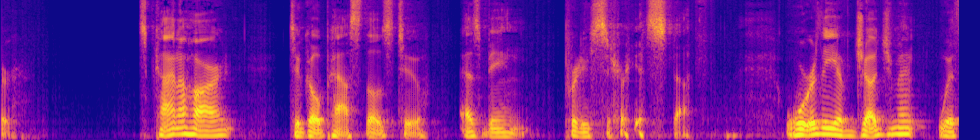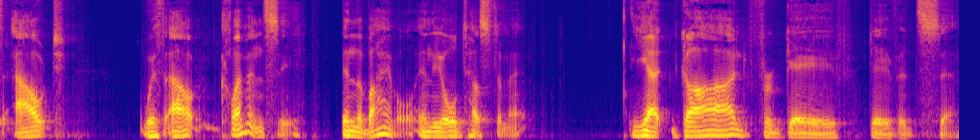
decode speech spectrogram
It's kind of hard to go past those two as being pretty serious stuff. Worthy of judgment without without clemency in the Bible, in the Old Testament. Yet God forgave David's sin.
